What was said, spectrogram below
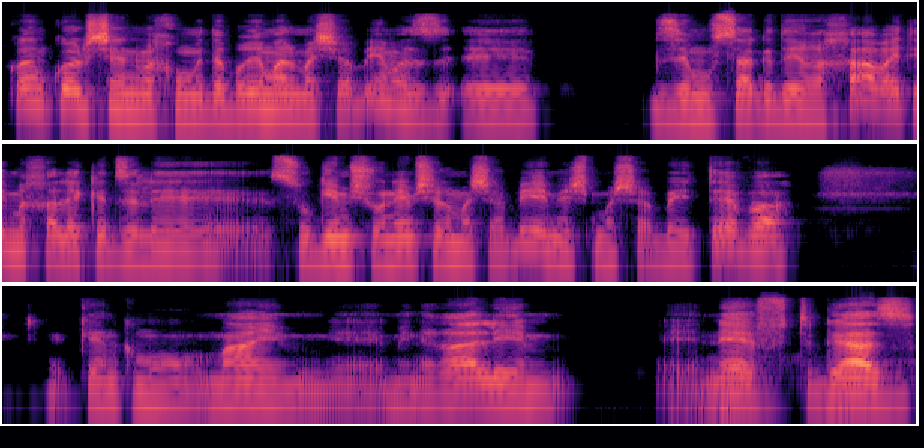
קודם כל כשאנחנו מדברים על משאבים אז זה מושג די רחב. הייתי מחלק את זה לסוגים שונים של משאבים. יש משאבי טבע כן כמו מים מינרלים נפט גז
